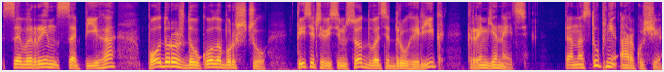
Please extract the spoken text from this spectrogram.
Северин Сапіга Подорож довкола борщу, 1822 рік Крем'янець. Та наступні аркуші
